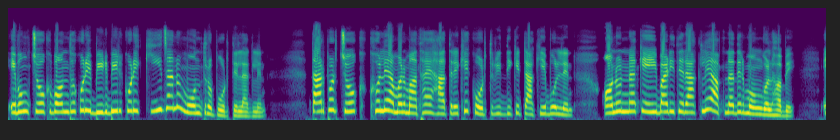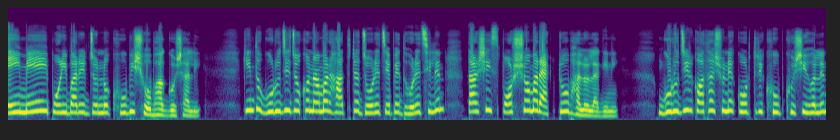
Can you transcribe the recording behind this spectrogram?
এবং চোখ বন্ধ করে বিড়বিড় করে কি যেন মন্ত্র পড়তে লাগলেন। তারপর চোখ খুলে আমার মাথায় হাত রেখে কর্ত্রীর দিকে তাকিয়ে বললেন, অনন্যাকে এই বাড়িতে রাখলে আপনাদের মঙ্গল হবে। এই মেয়ে এই পরিবারের জন্য খুবই সৌভাগ্যশালী। কিন্তু গুরুজি যখন আমার হাতটা জোরে চেপে ধরেছিলেন, তার সেই স্পর্শ আমার একটুও ভালো লাগেনি। গুরুজির কথা শুনে কর্ত্রী খুব খুশি হলেন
